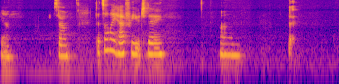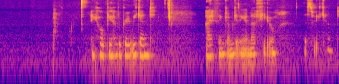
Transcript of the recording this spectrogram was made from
yeah. So that's all I have for you today. Um, I hope you have a great weekend. I think I'm getting a nephew this weekend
